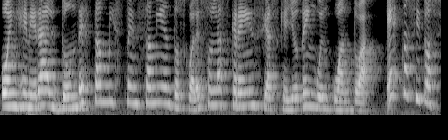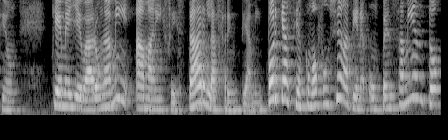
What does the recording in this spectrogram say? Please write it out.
o en general, ¿dónde están mis pensamientos? ¿Cuáles son las creencias que yo tengo en cuanto a esta situación que me llevaron a mí a manifestarla frente a mí? Porque así es como funciona, tiene un pensamiento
